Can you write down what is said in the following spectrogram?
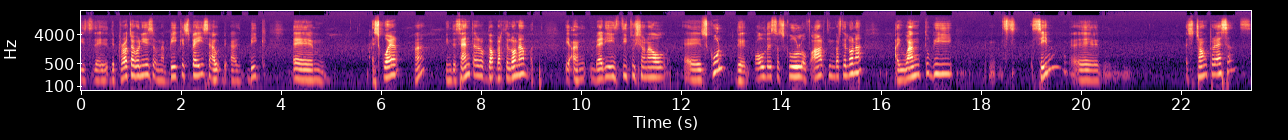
is the, the protagonist on a big space, a, a big um, square huh? in the center of Barcelona, a very institutional uh, school, the oldest school of art in Barcelona. I want to be seen, uh, a strong presence,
